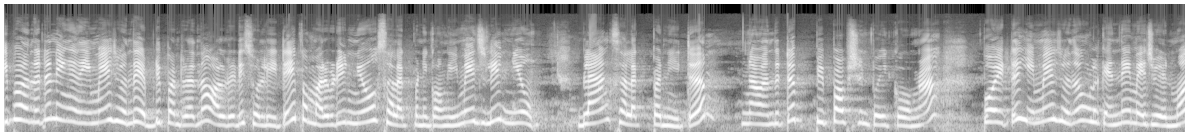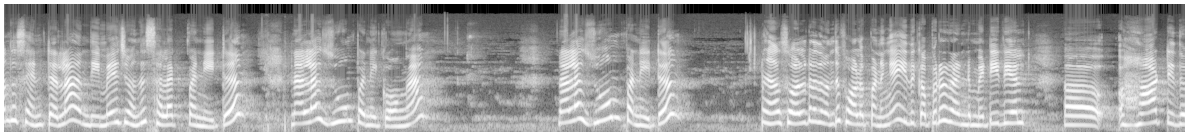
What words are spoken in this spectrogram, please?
இப்போ வந்துட்டு நீங்கள் இந்த இமேஜ் வந்து எப்படி பண்ணுறதுன்னு ஆல்ரெடி சொல்லிவிட்டு இப்போ மறுபடியும் நியூ செலக்ட் பண்ணிக்கோங்க. இமேஜ்லேயே நியூ பிளாங்க் செலக்ட் பண்ணிவிட்டு நான் வந்துட்டு பிப் ஆப்ஷன் போய்க்கோங்க. போயிட்டு இமேஜ் வந்து உங்களுக்கு எந்த இமேஜ் வேணுமோ அந்த சென்டரில் அந்த இமேஜ் வந்து செலக்ட் பண்ணிவிட்டு நல்லா ஜூம் பண்ணிக்கோங்க. நல்லா ஜூம் பண்ணிவிட்டு நான் சொல்கிறது வந்து ஃபாலோ பண்ணுங்கள் இதுக்கப்புறம் ரெண்டு மெட்டீரியல் ஹார்ட் இது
